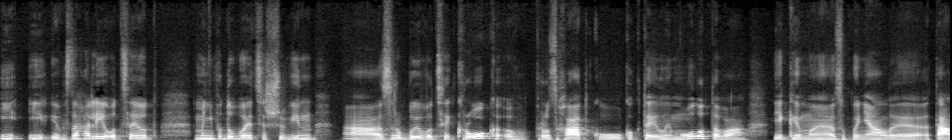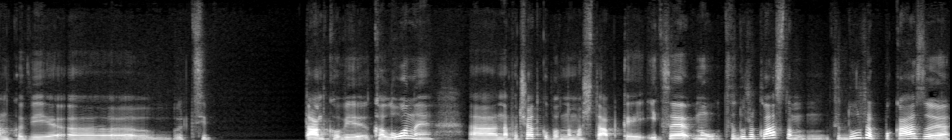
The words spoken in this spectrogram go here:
і, і, і взагалі, оцей от мені подобається, що він а, зробив оцей крок про згадку коктейлей Молотова, якими зупиняли танкові е, ці танкові колони е, на початку повномасштабки. І це, ну, це дуже класно. Це дуже показує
